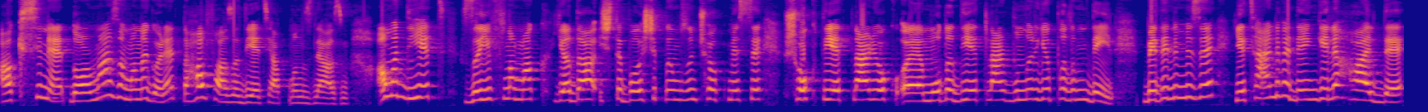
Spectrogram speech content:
aksine normal zamana göre daha fazla diyet yapmanız lazım. Ama diyet zayıflamak ya da işte bağışıklığımızın çökmesi, şok diyetler yok, e, moda diyetler bunları yapalım değil. Bedenimize yeterli ve dengeli halde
